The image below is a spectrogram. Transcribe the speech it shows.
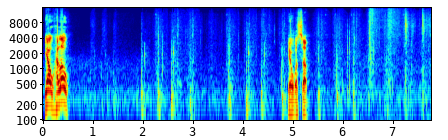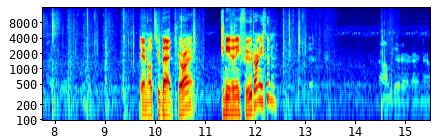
Yo, hello. Yo, what's up? Yeah, not too bad. You alright? Do you need any food or anything? I'm good at right now.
